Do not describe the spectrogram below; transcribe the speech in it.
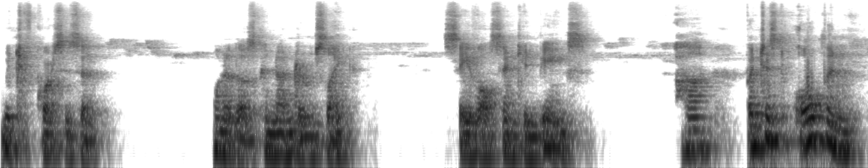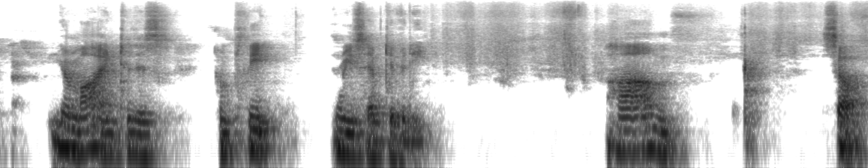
which of course is a one of those conundrums like save all sentient beings. Uh, but just open your mind to this complete receptivity. Um, so,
